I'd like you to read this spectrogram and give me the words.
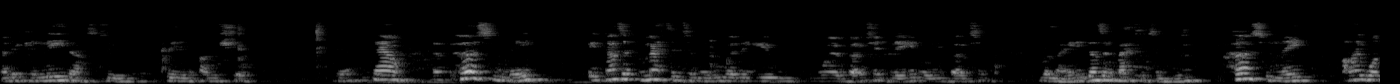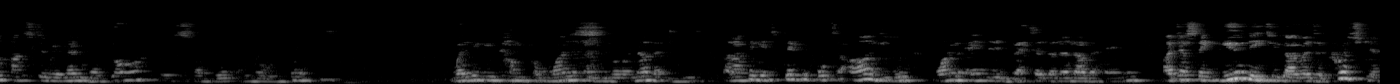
And it can lead us to being unsure. Yeah? Now, uh, personally, it doesn't matter to me whether you were voted Leave or you voted Remain. It doesn't matter to me. Personally, I want us to remember God is sovereign and all things. Whether you come from one end or another end, and I think it's difficult to argue one end is better than another end. I just think you need to go as a Christian,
